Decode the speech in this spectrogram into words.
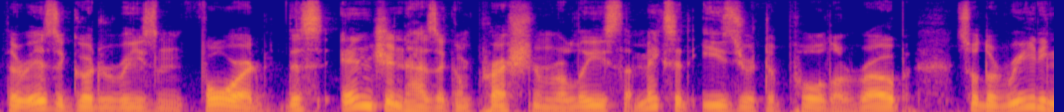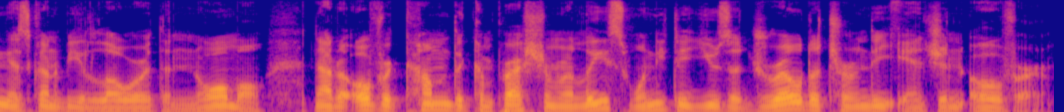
there is a good reason for it. This engine has a compression release that makes it easier to pull the rope, so the reading is going to be lower than normal. Now to overcome the compression release, we'll need to use a drill to turn the engine over.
